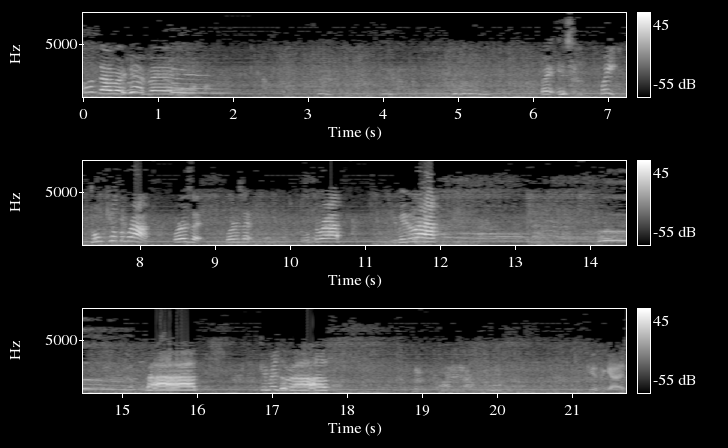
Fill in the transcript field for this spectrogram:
I'll never get me! Wait, is wait, don't kill the rat. Where is it? Where is it? Want the rat? Give me the rat. rat! Give me the rat. Excuse me, guys.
